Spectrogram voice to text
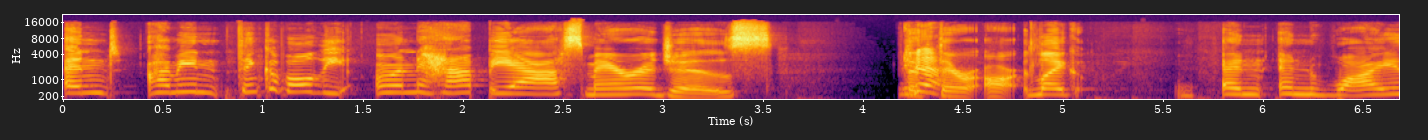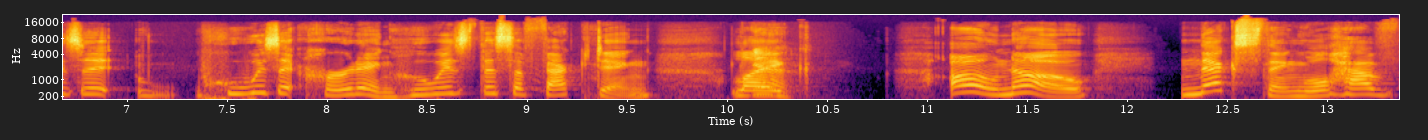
And I mean, think of all the unhappy ass marriages that Yeah. there are. Like and and why is it who is it hurting? Who is this affecting? Like oh no, next thing we'll have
